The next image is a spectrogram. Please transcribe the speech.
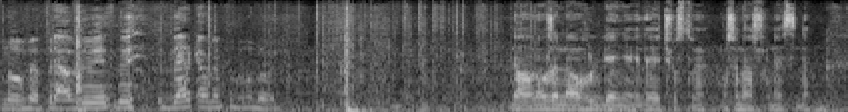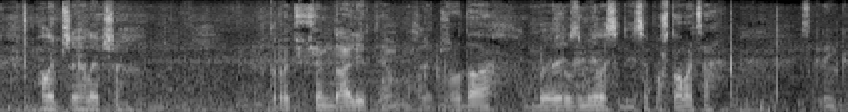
Ну вже прям дивись. Дверка вже під водою. Да, вона вже на углублення йде, я чувствую. Машина аж вниз іде. Глибше і глибше. Коротше, чим далі, тим глибше. Вода, якби ви розумілися, дивіться, поштова ця скринька.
